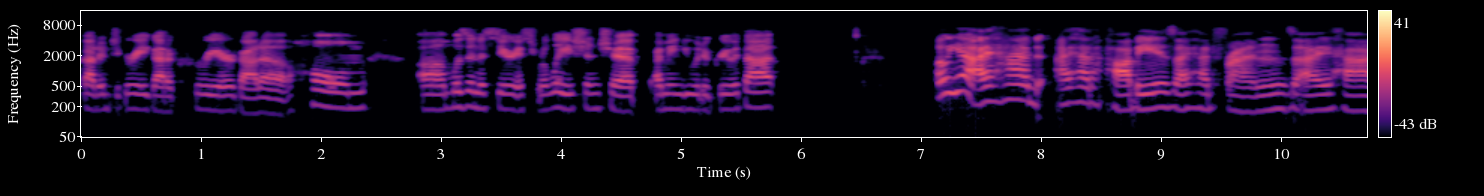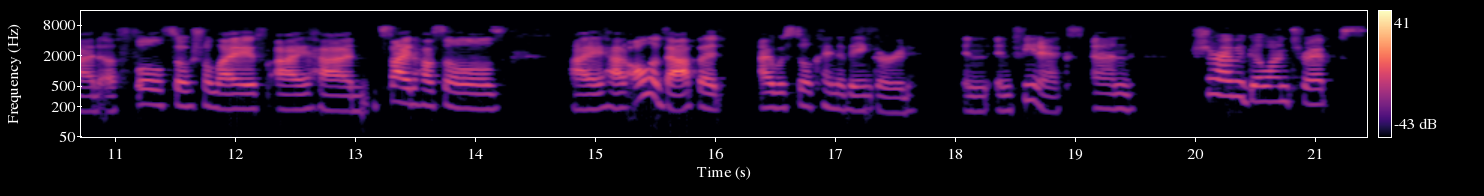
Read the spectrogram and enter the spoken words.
got a degree, got a career, got a home, um, was in a serious relationship. I mean, you would agree with that? Oh yeah, I had I had hobbies, I had friends, I had a full social life, I had side hustles. I had all of that, but I was still kind of anchored in in Phoenix. And sure, I would go on trips,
